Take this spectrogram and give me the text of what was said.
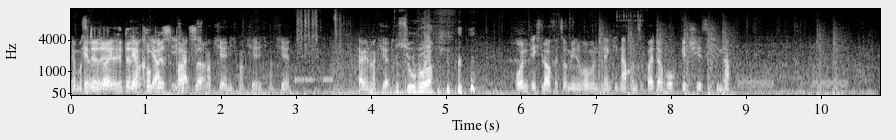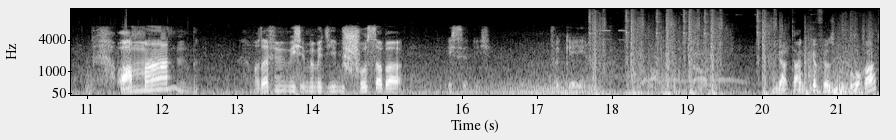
Der muss Hinter der- direkt- hinter der Kuppe ja, ist ein Panzer. Ich markieren, ich markieren, ich markieren. Ich habe ihn markiert. Super. Und ich laufe jetzt um ihn rum und lenke ihn ab und sobald er hochgeht, schieße ich ihn ab. Oh Mann! Und treffen mich immer mit jedem Schuss, aber ich sehe nicht. Für gay. Ja, danke fürs Motorrad.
